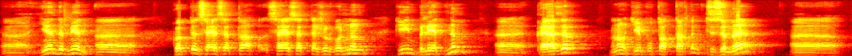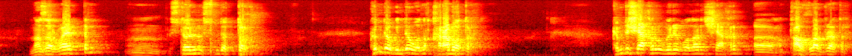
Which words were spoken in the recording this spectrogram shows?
Ә, енді мен ә, көптен саясатта саясатта жүргеннен кейін білетінім ә, қазір мынау депутаттардың тізімі ә, назарбаевтың үстелінің үстінде тұр. Күнде күнде оны қарап отыр. Кімді шақыру керек оларды шақырып ә, талқылап жатыр.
